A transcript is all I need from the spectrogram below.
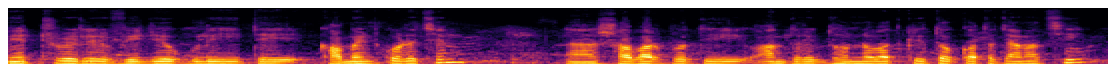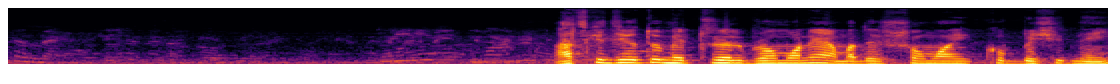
মেট্রো রেলের ভিডিওগুলিতে কমেন্ট করেছেন। সবার প্রতি আন্তরিক ধন্যবাদ, কৃতজ্ঞতা জানাচ্ছি। আজকে যেহেতু মেট্রো রেল ভ্রমণে আমাদের সময় খুব বেশি নেই,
